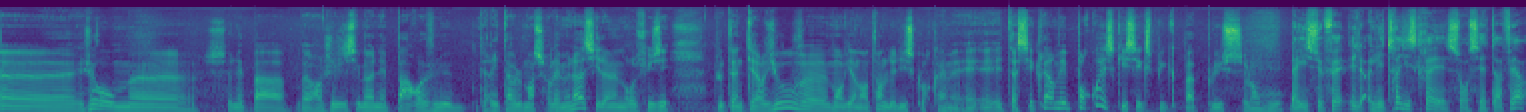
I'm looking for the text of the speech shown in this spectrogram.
Euh, Jérôme, euh, ce n'est pas. Alors, Gilles Simon n'est pas revenu véritablement sur les menaces. Il a même refusé toute interview. Euh, on vient d'entendre le discours quand même est, est assez clair. Mais pourquoi est-ce qu'il s'explique pas plus, selon vous? Ben, il se fait. Il est très discret sur cette affaire.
